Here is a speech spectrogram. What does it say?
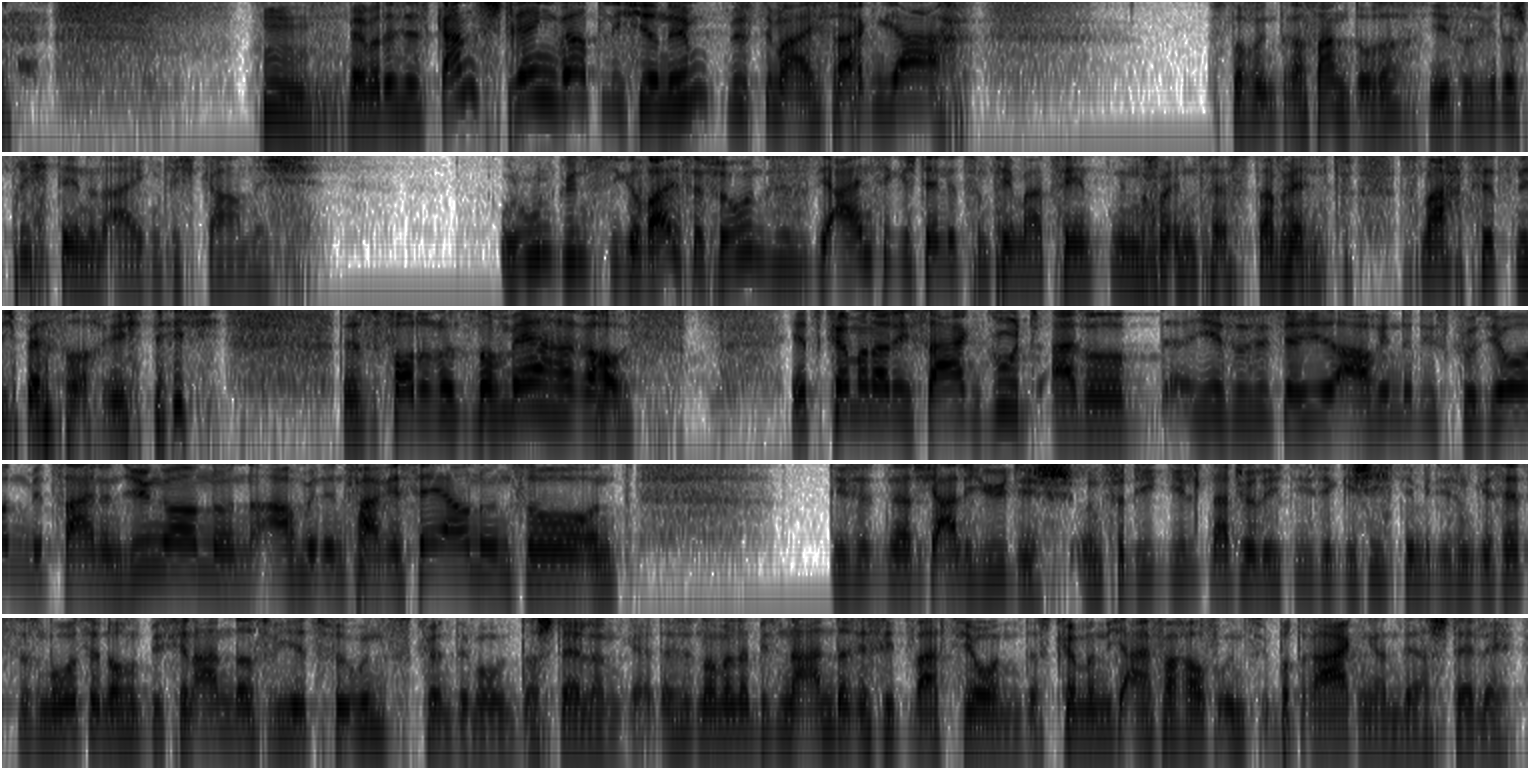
Hm, wenn man das jetzt ganz streng wörtlich hier nimmt, müsste man eigentlich sagen, ja. Ist doch interessant, oder? Jesus widerspricht denen eigentlich gar nicht. Und ungünstigerweise für uns ist es die einzige Stelle zum Thema Zehnten im Neuen Testament. Das macht es jetzt nicht besser, richtig? Das fordert uns noch mehr heraus. Jetzt können wir natürlich sagen, gut, also Jesus ist ja hier auch in der Diskussion mit seinen Jüngern und auch mit den Pharisäern und so und die sind natürlich alle jüdisch und für die gilt natürlich diese Geschichte mit diesem Gesetz des Mose noch ein bisschen anders wie jetzt für uns, könnte man unterstellen. Das ist nochmal ein bisschen eine andere Situation. Das können wir nicht einfach auf uns übertragen an der Stelle.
